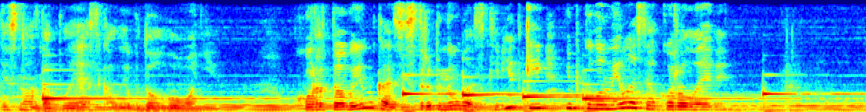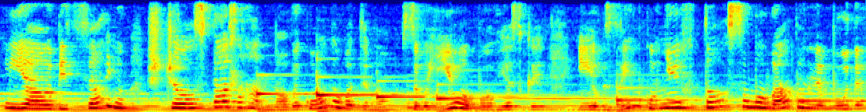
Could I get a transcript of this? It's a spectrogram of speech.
Радісно заплескали в долоні. Хортовинка зістрибнула з квітки і вклонилася королеві. Я обіцяю, що старанно виконуватиму свої обов'язки, і взимку ніхто сумувати не буде.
